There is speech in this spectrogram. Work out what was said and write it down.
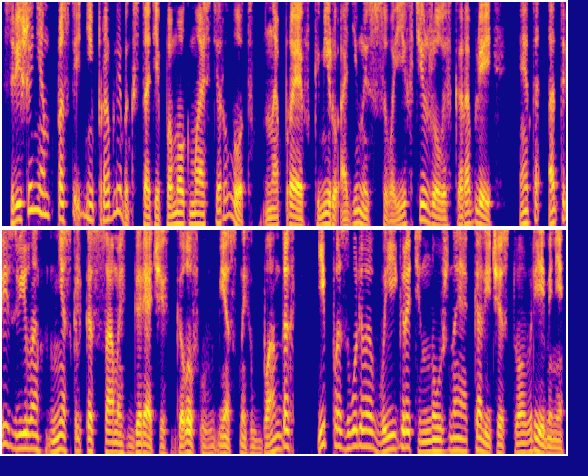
с решением последней проблемы, кстати, помог мастер Лот, направив к миру один из своих тяжелых кораблей – это отрезвило несколько самых горячих голов в местных бандах и позволило выиграть нужное количество времени.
